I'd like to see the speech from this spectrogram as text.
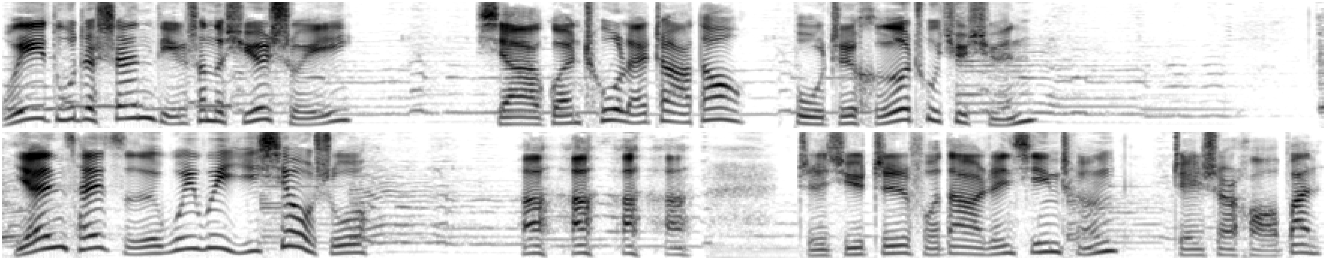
唯独这山顶上的雪水，下官初来乍到，不知何处去寻。”严才子微微一笑，说：“哈哈哈哈，只需知府大人心诚，这事儿好办。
